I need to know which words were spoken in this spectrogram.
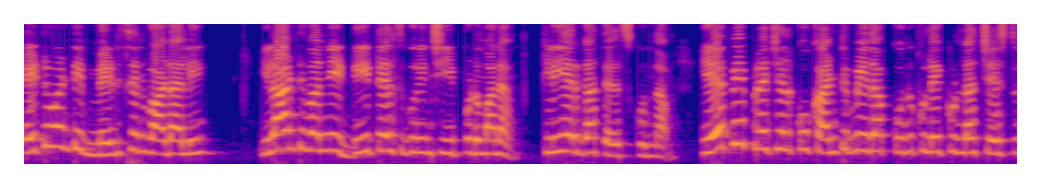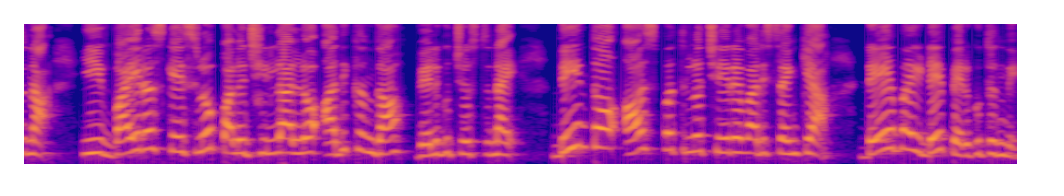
ఎటువంటి మెడిసిన్ వాడాలి? ఇలాంటివన్నీ డీటెయిల్స్ గురించి ఇప్పుడు మనం క్లియర్గా తెలుసుకుందాం. ఏపీ ప్రజలకు కంటి మీద కునుకు లేకుండా చేస్తున్న ఈ వైరస్ కేసులు పలు జిల్లాల్లో అధికంగా వెలుగు చూస్తున్నాయి. దీంతో ఆసుపత్రిలో చేరే వారి సంఖ్య డే బై డే పెరుగుతుంది.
